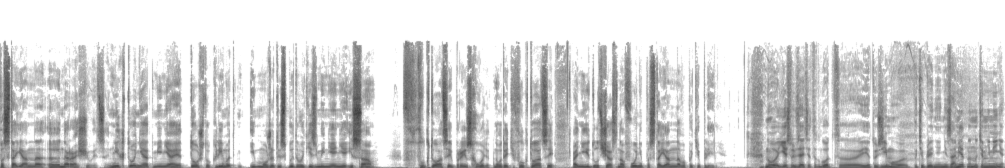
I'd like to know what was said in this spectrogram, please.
постоянно э, наращивается. Никто не отменяет то, что климат может испытывать изменения и сам. Флуктуации происходят. Но вот эти флуктуации, они идут сейчас на фоне постоянного потепления. Но если взять этот год э, и эту зиму, потепление незаметно, но тем не менее.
